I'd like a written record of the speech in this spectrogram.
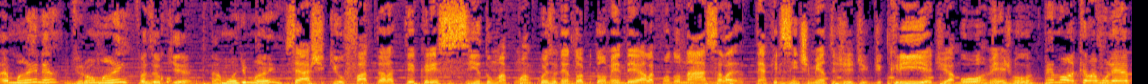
é mãe, né? Virou mãe. Fazer o quê? Dá amor de mãe. Você acha que o fato dela ter crescido uma, uma coisa dentro do abdômen dela, quando nasce, ela tem aquele sentimento de, de, de cria, de amor mesmo? Meu irmão, aquela mulher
